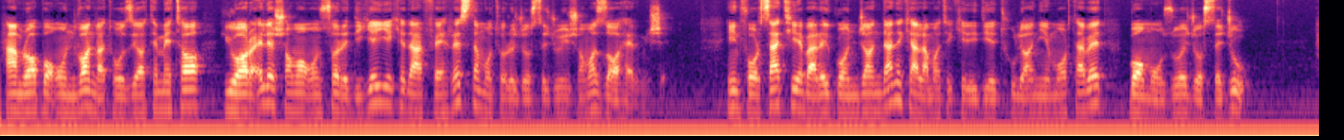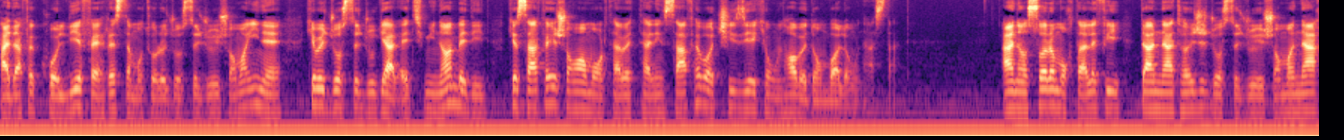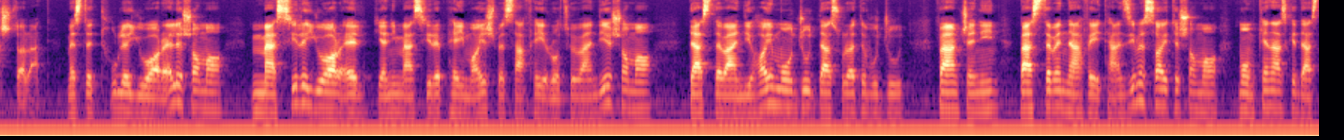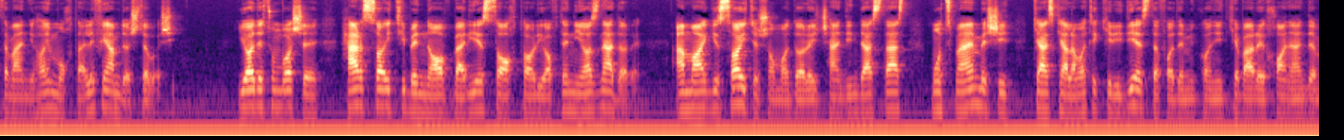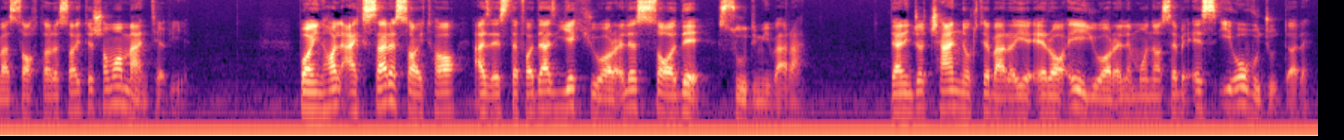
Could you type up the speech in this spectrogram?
همراه با عنوان و توضیحات متا URL شما عنصر دیگه که در فهرست موتور جستجوی شما ظاهر میشه. این فرصتیه برای گنجاندن کلمات کلیدی طولانی مرتبط با موضوع جستجو. هدف کلی فهرست موتور جستجوی شما اینه که به جستجوگر اطمینان بدید که صفحه شما مرتبط ترین صفحه با چیزیه که اونها به دنبال اون هستند. عناصر مختلفی در نتایج جستجوی شما نقش دارند. مثل طول URL شما مسیر URL یعنی مسیر پیمایش به صفحه رتبه بندی شما دستبندی های موجود در صورت وجود و همچنین بسته به نحوه تنظیم سایت شما. ممکن است که دستبندی های مختلفی هم داشته باشید. یادتون باشه هر سایتی به ناوبری ساختار یافته نیاز نداره. اما اگه سایت شما دارای چندین دست است مطمئن بشید که از کلمات کلیدی استفاده می کنید که برای خواننده و ساختار سایت شما منطقیه. با این حال اکثر سایت ها از استفاده از یک URL ساده سود می‌برند. در اینجا چند نکته برای ارائه URL مناسب SEO وجود داره.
